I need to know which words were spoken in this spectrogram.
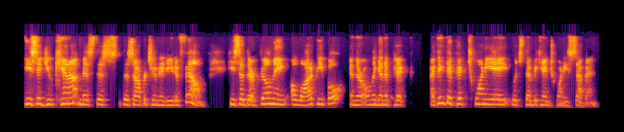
He said, "You cannot miss this this opportunity to film." He said they're filming a lot of people, and they're only going to pick. I think they picked 28, which then became 27.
